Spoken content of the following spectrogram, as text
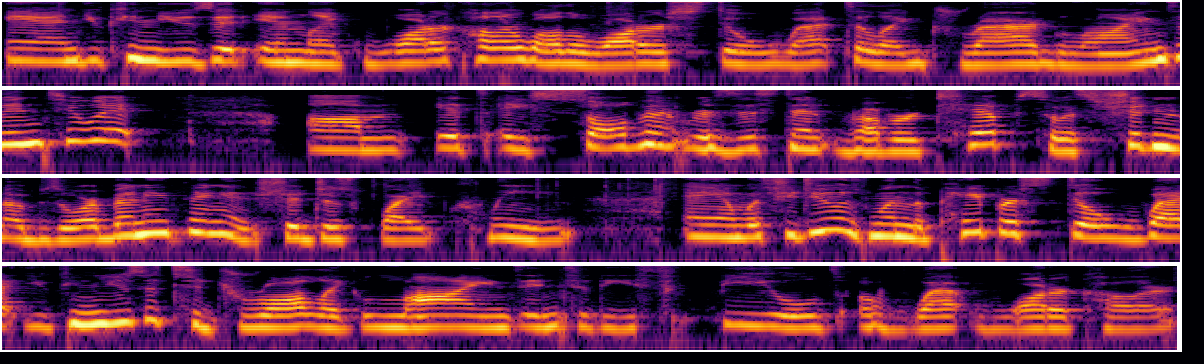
and you can use it in like watercolor while the water is still wet to like drag lines into it. Um, it's a solvent resistant rubber tip so it shouldn't absorb anything. It should just wipe clean. And what you do is when the paper's still wet, you can use it to draw like lines into these fields of wet watercolor.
